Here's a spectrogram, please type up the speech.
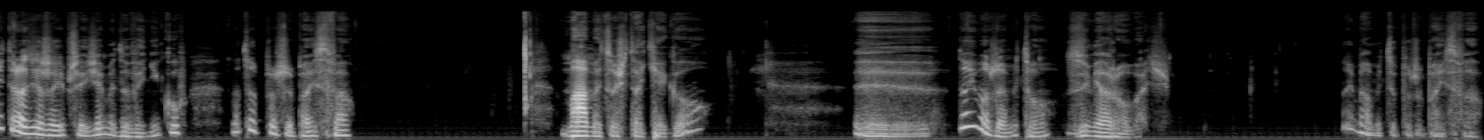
I teraz jeżeli przejdziemy do wyników, no to proszę Państwa, mamy coś takiego. Yy, no i możemy to zwymiarować. Mamy tu, proszę Państwa,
